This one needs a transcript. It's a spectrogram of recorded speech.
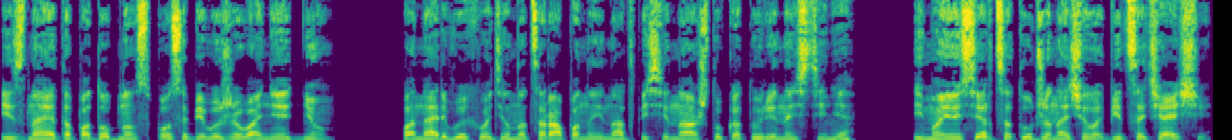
и знает о подобном способе выживания днем. Фонарь выхватил нацарапанные надписи на оштукатуренной стене, и мое сердце тут же начало биться чаще.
